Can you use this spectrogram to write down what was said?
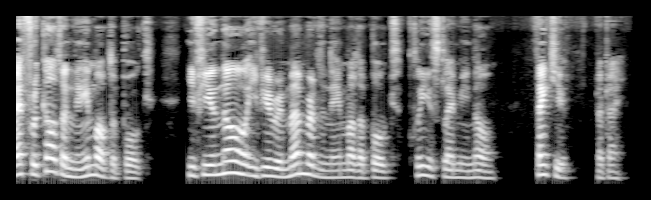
I forgot the name of the book. If you know, if you remember the name of the book, please let me know. Thank you. Bye bye.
